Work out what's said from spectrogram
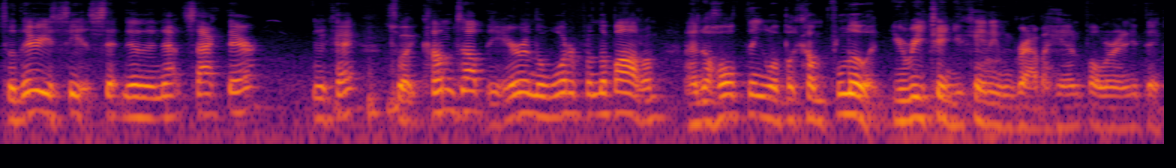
So there you see it sitting in the net sack there. Okay, so it comes up, the air and the water from the bottom, and the whole thing will become fluid. You reach in, you can't even grab a handful or anything,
